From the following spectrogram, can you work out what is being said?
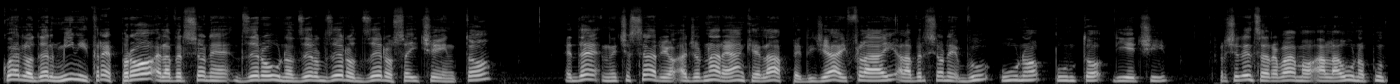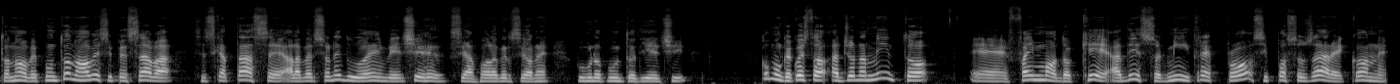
Quello del Mini 3 Pro è la versione 01000600 ed è necessario aggiornare anche l'app DJI Fly alla versione V1.10. In precedenza eravamo alla 1.9.9, si pensava se scattasse alla versione 2 invece siamo alla versione 1.10. Comunque questo aggiornamento eh, fa in modo che adesso il Mini 3 Pro si possa usare con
